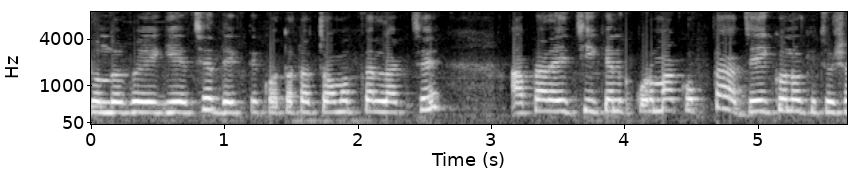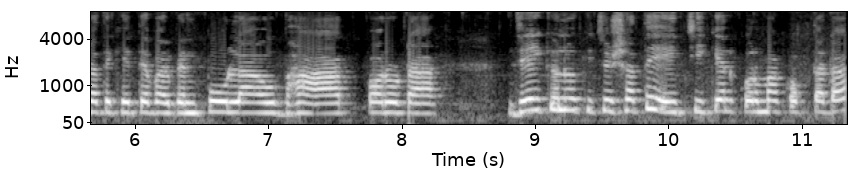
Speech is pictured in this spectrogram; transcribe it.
সুন্দর হয়ে গিয়েছে, দেখতে কতটা চমৎকার লাগছে। আপনারা এই চিকেন কোরমা কোপ্তা যেই কোনো কিছুর সাথে খেতে পারবেন, পোলাও, ভাত, পরোটা যেই কোনো কিছুর সাথে এই চিকেন কোরমা কোপ্তাটা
